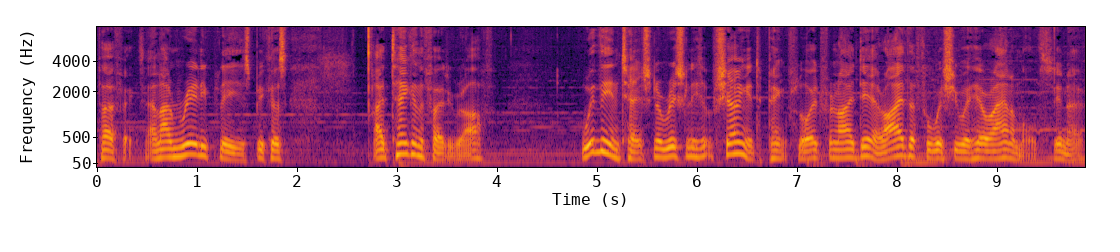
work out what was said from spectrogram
perfect. And I'm really pleased because I'd taken the photograph with the intention originally of showing it to Pink Floyd for an idea, either for Wish You Were Here or Animals, you know.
